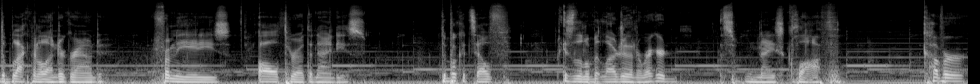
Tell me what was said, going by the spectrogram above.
the black metal underground from the 80s all throughout the 90s. The book itself is a little bit larger than a record. It's nice cloth cover.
